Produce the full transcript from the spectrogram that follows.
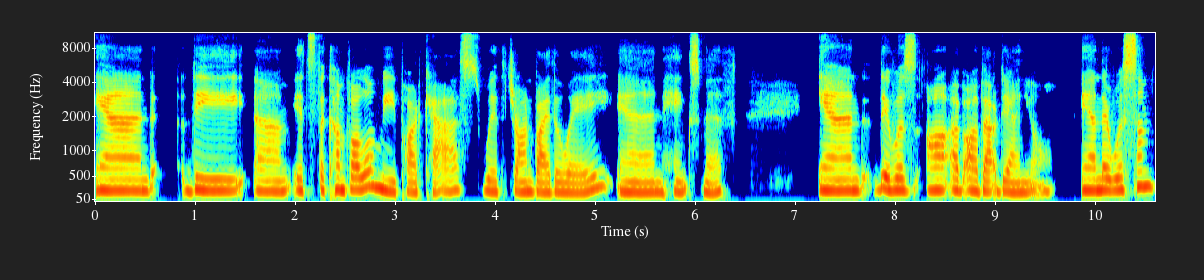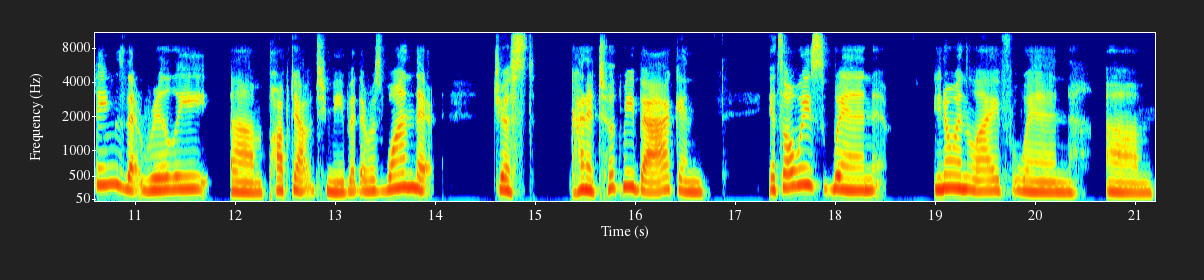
and the um, it's the Come Follow Me podcast with John Bytheway and Hank Smith, and it was uh, about Daniel. And there was some things that really um, popped out to me, but there was one that just kind of took me back. And it's always when, you know, in life when um,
